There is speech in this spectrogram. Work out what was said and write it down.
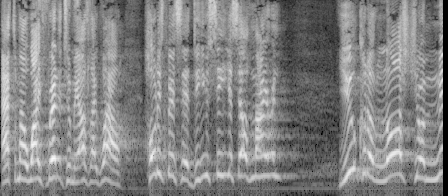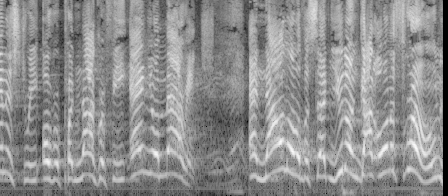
after my wife read it to me, I was like, wow. Holy Spirit said, Do you see yourself, Myron? You could have lost your ministry over pornography and your marriage. And now all of a sudden you done got on a throne.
